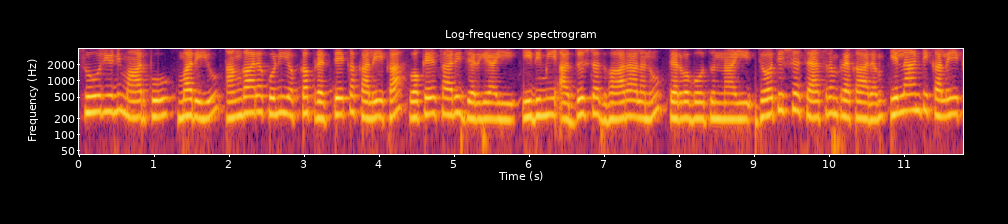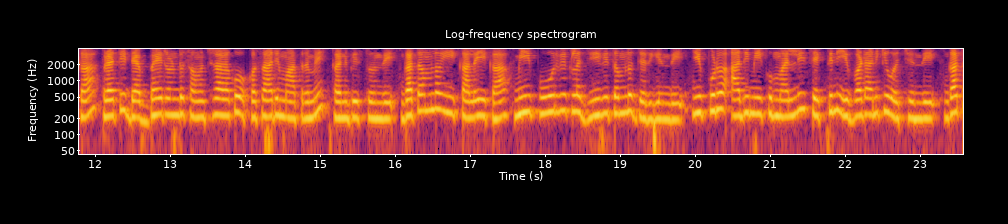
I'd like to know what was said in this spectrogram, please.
సూర్యుని మార్పు మరియు అంగారకుని యొక్క ప్రత్యేక కలయిక ఒకేసారి జరిగాయి. ఇది మీ అదృష్ట ద్వారాలను తెరవబోతున్నాయి. జ్యోతిష్య శాస్త్రం ప్రకారం ఇలాంటి కలయిక ప్రతి డెబ్బై డెబ్బై రెండు సంవత్సరాలకు ఒక్కసారి మాత్రమే కనిపిస్తుంది. గతంలో ఈ కలయిక మీ పూర్వీకుల జీవితంలో జరిగింది. ఇప్పుడు అది మీకు మళ్ళీ శక్తిని ఇవ్వడానికి వచ్చింది. గత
